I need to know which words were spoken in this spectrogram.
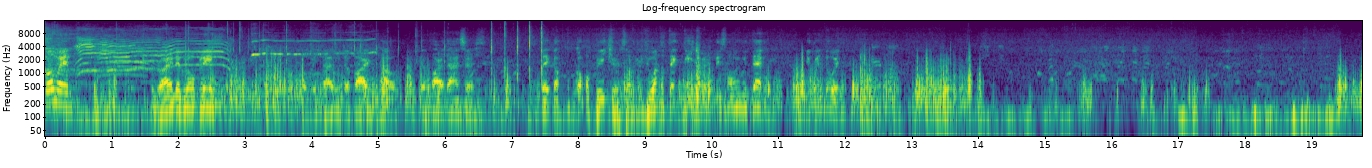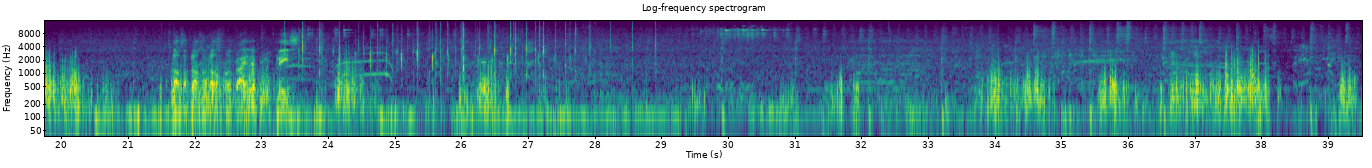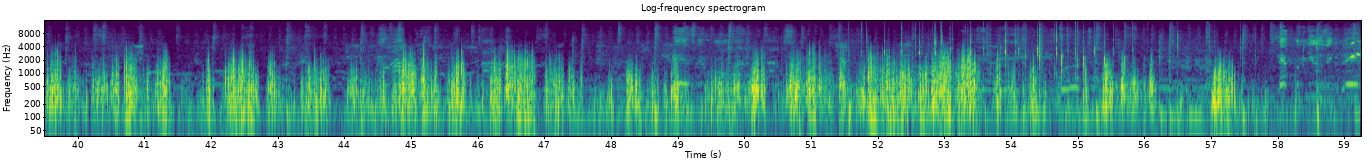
moment. Join the group, please. With, uh, with the fire now, with the fire dancers. Take a couple pictures. So if you want to take pictures at this moment with them, you can do it. Applause, applause, applause for Brian the group, please.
